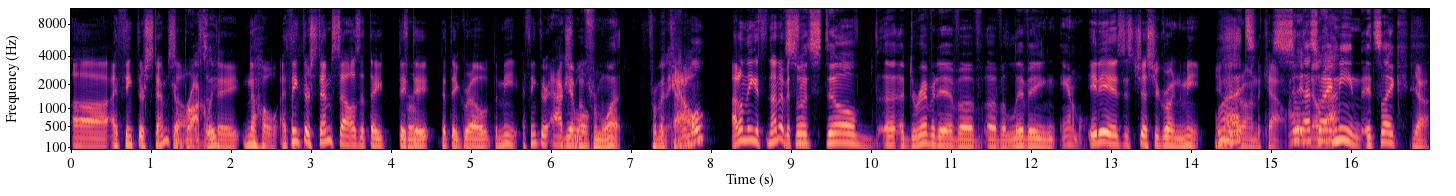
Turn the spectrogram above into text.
Uh, I think they're stem cells. that broccoli? They, no, I think they're stem cells that they they, From- they that they grow the meat. I think they're actual. Yeah, but from what? From an cow. animal? I don't think it's none of it. so it's still a, a derivative of of a living animal. it is. It's just you're growing the meat. You're not What? growing the cow. So that's know what I mean. It's like Yeah.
